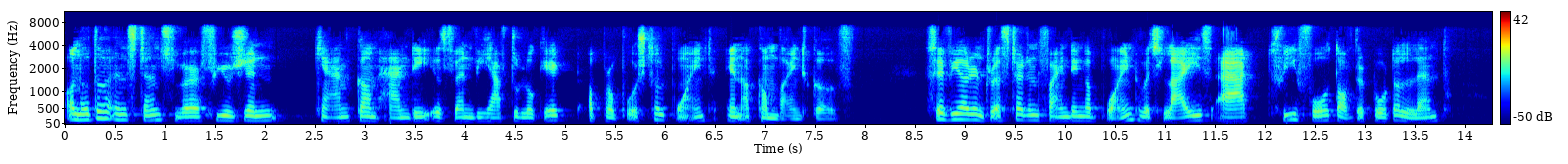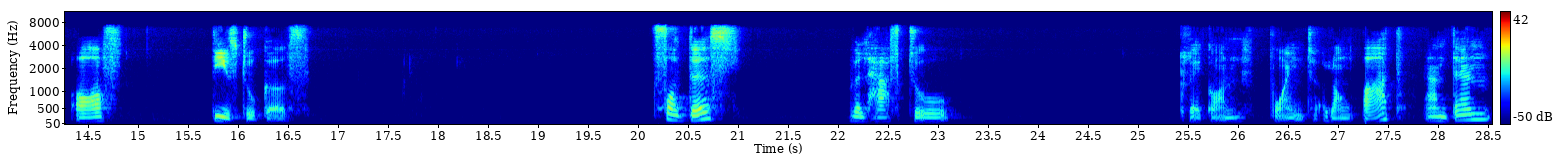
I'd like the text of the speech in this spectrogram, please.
Another instance where Fusion can come handy is when we have to locate a proportional point in a combined curve. Say we are interested in finding a point which lies at 3 fourths of the total length of these two curves. For this, we'll have to click on point along path and then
